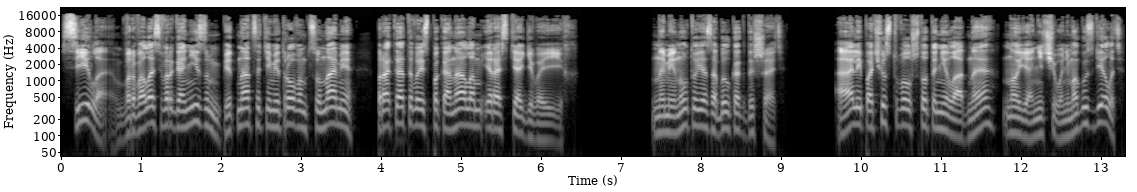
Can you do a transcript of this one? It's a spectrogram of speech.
Сила ворвалась в организм 15-метровым цунами, прокатываясь по каналам и растягивая их. На минуту я забыл, как дышать. Али почувствовал что-то неладное, но я ничего не могу сделать.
